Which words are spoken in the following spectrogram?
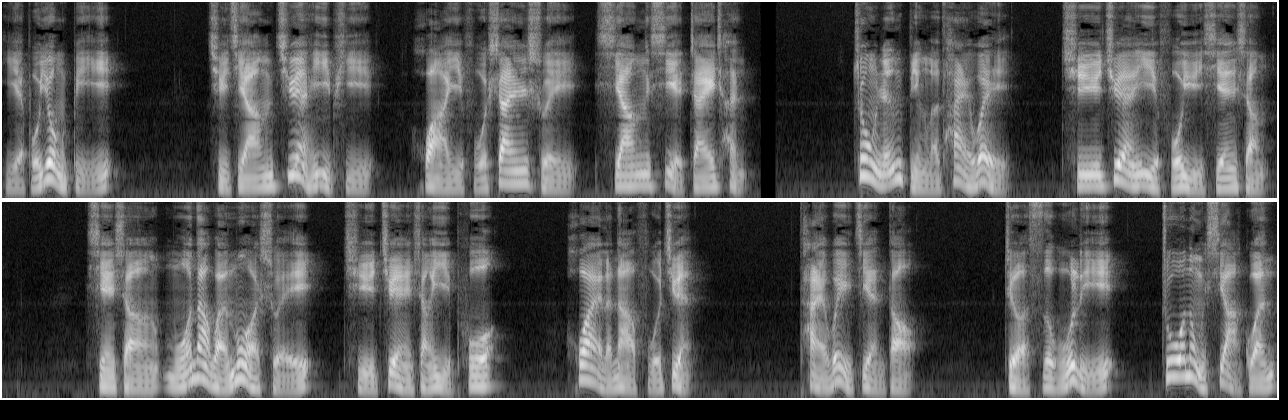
也不用笔，去将绢一匹，画一幅山水。”相谢斋衬，众人禀了太尉，取绢一幅与先生。先生磨那碗墨水，取卷上一泼，坏了那幅卷。太尉见道：“这厮无礼，捉弄下官，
